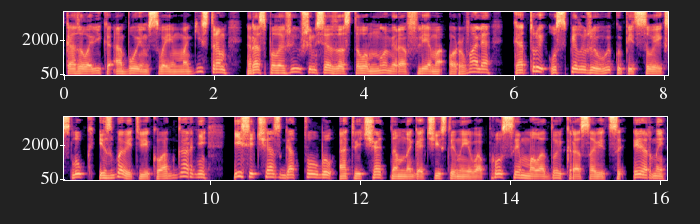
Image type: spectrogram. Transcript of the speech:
сказала Вика обоим своим магистрам, расположившимся за столом номера Флема Орваля, который успел уже выкупить своих слуг, избавить Вику от гарни и сейчас готов был отвечать на многочисленные вопросы молодой красавицы Эрны,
